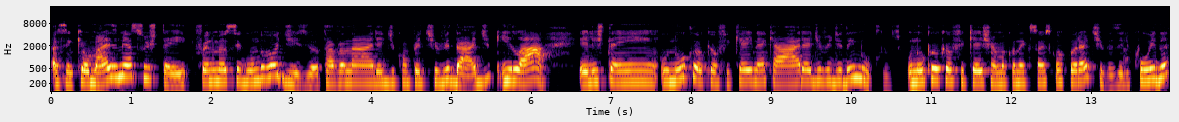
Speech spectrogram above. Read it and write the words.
assim, que eu mais me assustei, foi no meu segundo rodízio. Eu estava na área de competitividade e lá eles têm o núcleo que eu fiquei, né, que a área é dividida em núcleos. O núcleo que eu fiquei chama Conexões Corporativas. Ele cuida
